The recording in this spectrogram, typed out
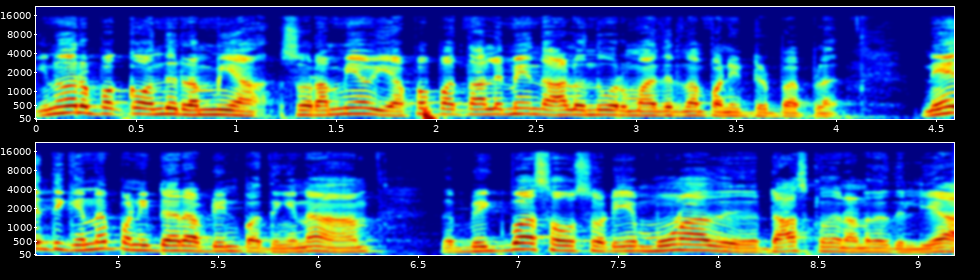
இன்னொரு பக்கம் வந்து ரம்யா. ஸோ ரம்யா எப்போ பார்த்தாலுமே இந்த ஆள் வந்து ஒரு மாதிரி தான் பண்ணிகிட்டு இருப்பாப்ல நேற்றுக்கு என்ன பண்ணிட்டாரு அப்படின்னு பார்த்தீங்கன்னா இந்த பிக் பாஸ் ஹவுஸோடைய மூணாவது டாஸ்க் வந்து நடந்தது இல்லையா?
